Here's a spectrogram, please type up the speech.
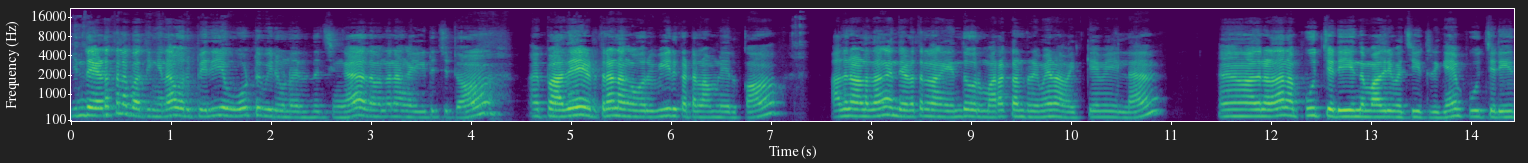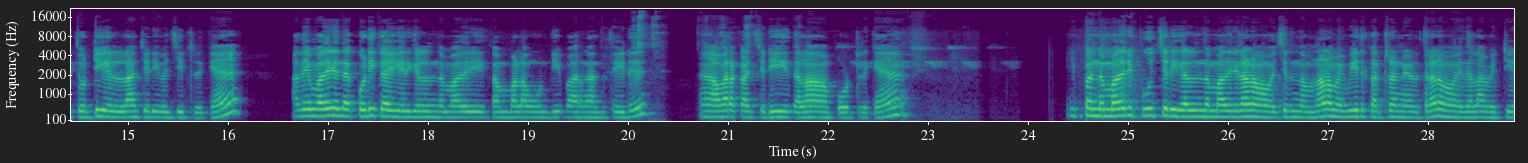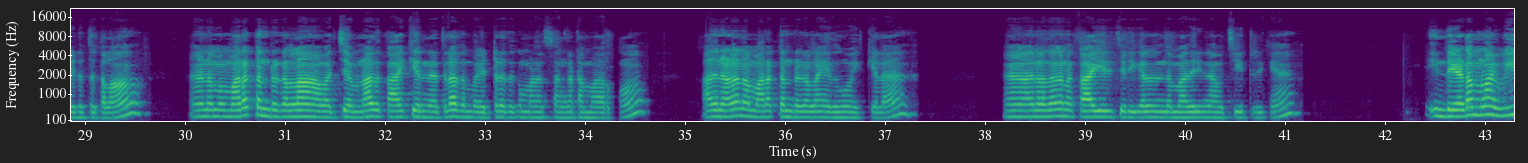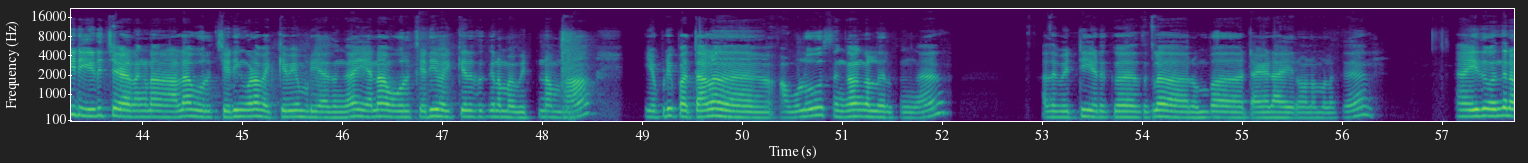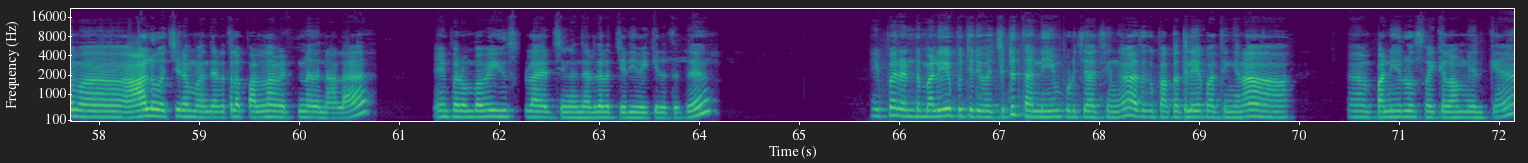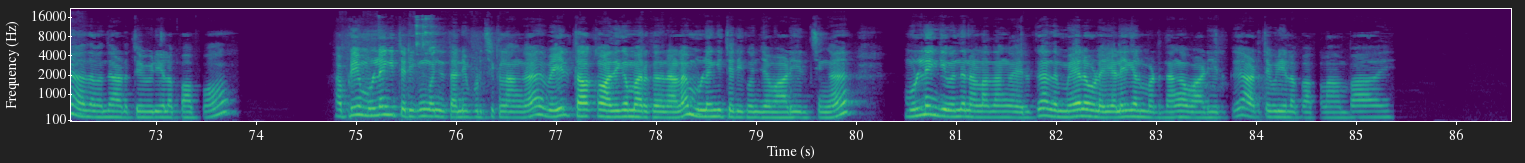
இந்த இடத்துல பார்த்தீங்கன்னா ஒரு பெரிய ஓட்டு வீடு ஒன்று இருந்துச்சுங்க. அதை வந்து நாங்கள் இடிச்சிட்டோம். இப்போ அதே இடத்துல நாங்கள் ஒரு வீடு கட்டலாம்னு இருக்கோம். அதனால தாங்க இந்த இடத்துல நாங்கள் எந்த ஒரு மரக்கன்றையுமே நான் வைக்கவே இல்லை. அதனால தான் நான் பூச்செடி இந்த மாதிரி வச்சுக்கிட்டு இருக்கேன். பூச்செடி தொட்டிகள்லாம் செடி வச்சிட்டு இருக்கேன். அதே மாதிரி இந்த கொடி காய்கறிகள் இந்த மாதிரி கம்பெல்லாம் ஊண்டி பாருங்கள் அந்த சைடு. அவரைக்காய் செடி இதெல்லாம் போட்டிருக்கேன். இப்போ இந்த மாதிரி பூச்செடிகள் இந்த மாதிரிலாம் நம்ம வச்சுருந்தோம்னா நம்ம வீடு கட்டுற நேரத்தில் நம்ம இதெல்லாம் வெட்டி எடுத்துக்கலாம். நம்ம மரக்கன்றுகள்லாம் வச்சோம்னா அது காய்க்கிற நேரத்தில் அதை நம்ம வெட்டுறதுக்கு மன சங்கடமாக இருக்கும். அதனால நான் மரக்கன்றுகள்லாம் எதுவும் வைக்கல. அதனால தான் நான் காய்கறி செடிகள் இந்த மாதிரி நான் வச்சுக்கிட்டு இருக்கேன். இந்த இடம்லாம் வீடு இடிச்ச இடங்கிறதுனால ஒரு செடி கூட வைக்கவே முடியாதுங்க. ஏன்னா ஒரு செடி வைக்கிறதுக்கு நம்ம வெட்டினோம்னா எப்படி பார்த்தாலும் அவ்வளோ செங்காங்கல் இருக்குங்க. அதை வெட்டி எடுக்கிறதுக்குள்ள ரொம்ப டயர்டாயிரும் நம்மளுக்கு. இது வந்து நம்ம ஆள் வச்சு நம்ம அந்த இடத்துல பள்ளம் வெட்டினதுனால இப்போ ரொம்பவே யூஸ்ஃபுல்லாக ஆயிடுச்சுங்க அந்த இடத்துல செடி வைக்கிறதுக்கு. இப்போ ரெண்டு மளிகைப்பூ செடி வச்சுட்டு தண்ணியும் பிடிச்சாச்சுங்க. அதுக்கு பக்கத்துலேயே பார்த்தீங்கன்னா பன்னீர் ரோஸ் வைக்கலாம்னு இருக்கேன். அதை வந்து அடுத்த வீடியோவில் பார்ப்போம் அப்படியே முள்ளங்கி செடிக்கும் கொஞ்சம் தண்ணி பிடிச்சிக்கலாங்க. வெயில் தாக்கம் அதிகமாக இருக்கிறதுனால முள்ளங்கி செடி கொஞ்சம் வாடிருச்சுங்க. முள்ளங்கி வந்து நல்லா தாங்க இருக்குது அந்த மேலே உள்ள இலைகள் மட்டும்தாங்க வாடி இருக்குது அடுத்த வீடியோவில் பார்க்கலாம் பாய்.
